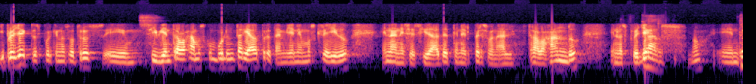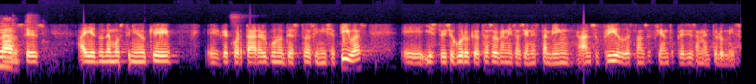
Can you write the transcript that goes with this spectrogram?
y proyectos, porque nosotros, eh, si bien trabajamos con voluntariado, pero también hemos creído en la necesidad de tener personal trabajando en los proyectos, ¿no? Entonces, ahí es donde hemos tenido que recortar algunas de estas iniciativas eh, y estoy seguro que otras organizaciones también han sufrido o están sufriendo precisamente lo mismo.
